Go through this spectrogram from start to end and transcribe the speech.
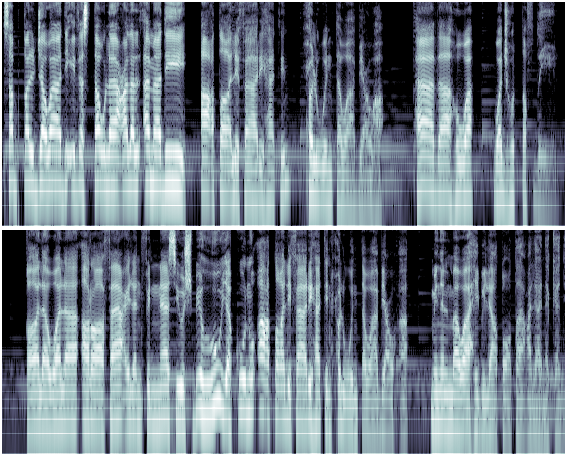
سبق الجواد إذا استولى على الأمد. أعطى لفارهة حلو توابعها. هذا هو وجه التفضيل. قال ولا أرى فاعلا في الناس يشبهه يكون أعطى لفارهة حلو توابعها. من المواهب لا تعطى على نكد.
